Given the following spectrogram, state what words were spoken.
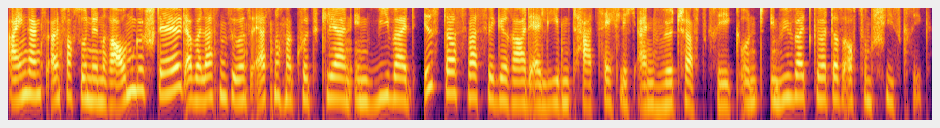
eingangs einfach so in den Raum gestellt, aber lassen Sie uns erst noch mal kurz klären, inwieweit ist das, was wir gerade erleben, tatsächlich ein Wirtschaftskrieg und inwieweit gehört das auch zum Schießkrieg?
